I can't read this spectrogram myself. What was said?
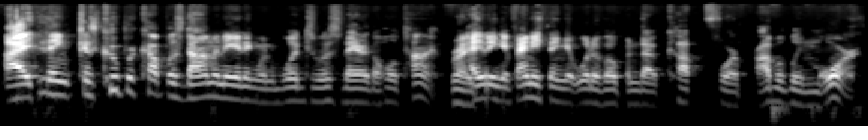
I think because Cooper Kupp was dominating when Woods was there the whole time. Right. I think if anything, it would have opened up Kupp for probably more.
